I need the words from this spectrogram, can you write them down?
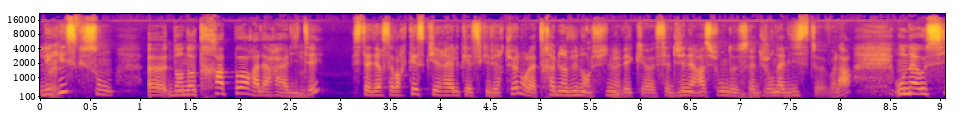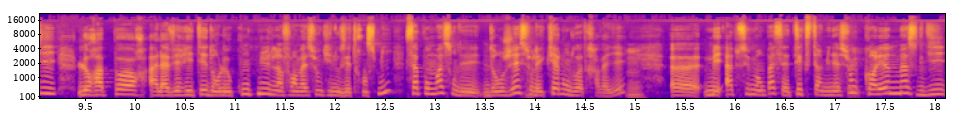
Les risques sont euh, dans notre rapport à la réalité. Mhm c'est-à-dire savoir qu'est-ce qui est réel, qu'est-ce qui est virtuel. On l'a très bien vu dans le film mmh. avec euh, cette génération de cette mmh. journaliste. Euh, voilà. On a aussi le rapport à la vérité dans le contenu de l'information qui nous est transmise. Ça, pour moi, sont des dangers sur mmh. lesquels on doit travailler, euh, mais absolument pas cette extermination. Quand Elon Musk dit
